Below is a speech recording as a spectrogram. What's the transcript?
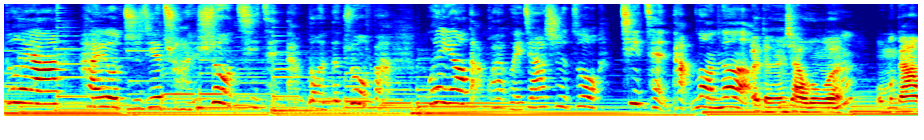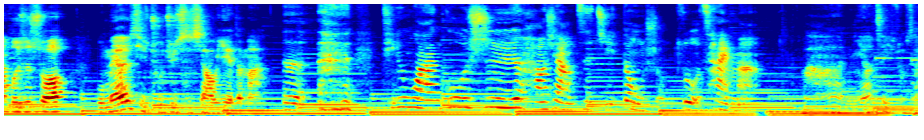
对啊，还有直接传授七层塔卵的做法，我也要赶快回家试做七层塔卵了。哎，等一下，文文，我们刚刚不是说我们要一起出去吃宵夜的吗？呃，听完故事，好想自己动手做菜嘛。啊，你要自己做菜？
